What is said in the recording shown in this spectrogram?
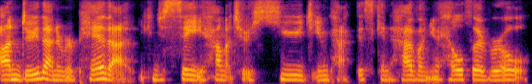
undo that and repair that. You can just see how much of a huge impact this can have on your health overall.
